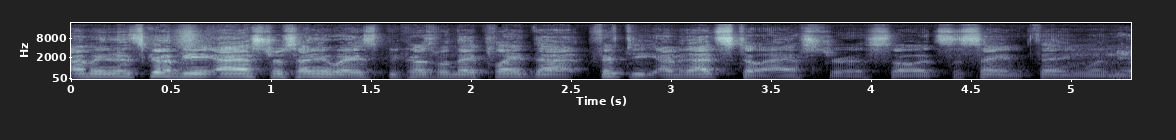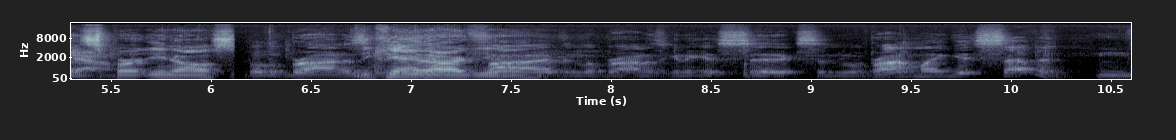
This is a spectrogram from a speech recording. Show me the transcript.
I mean, it's gonna be asterisk anyways because when they played that 50, I mean that's still asterisk. So it's the same thing when the Yeah. Spurs, you know. Well, LeBron is You gonna can't get argue. five, and LeBron is going to get six, and LeBron might get seven. Mm.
